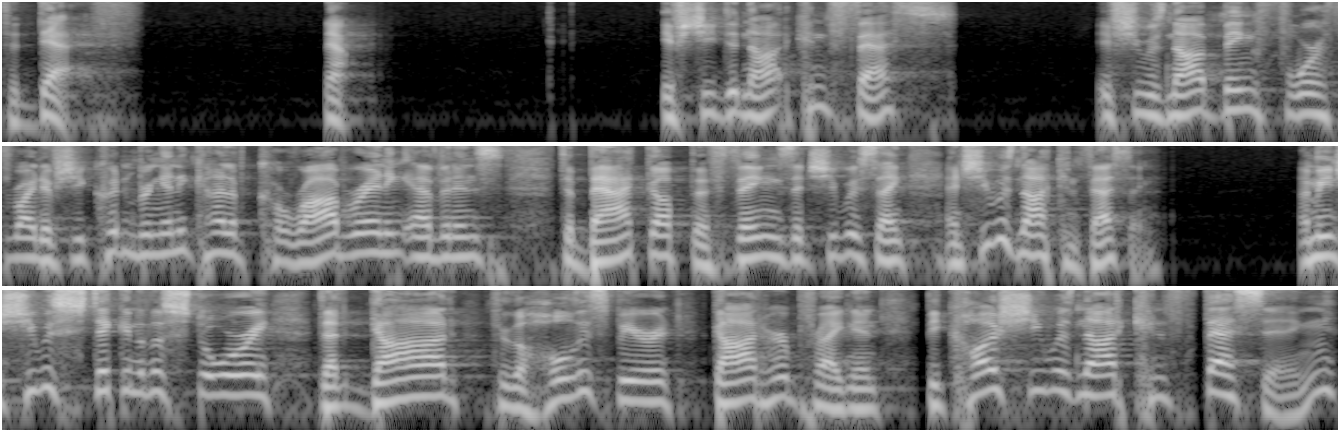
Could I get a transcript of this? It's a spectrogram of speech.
to death. Now, if she did not confess, if she was not being forthright, if she couldn't bring any kind of corroborating evidence to back up the things that she was saying, and she was not confessing. I mean, she was sticking to the story that God, through the Holy Spirit, got her pregnant. Because she was not confessing,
